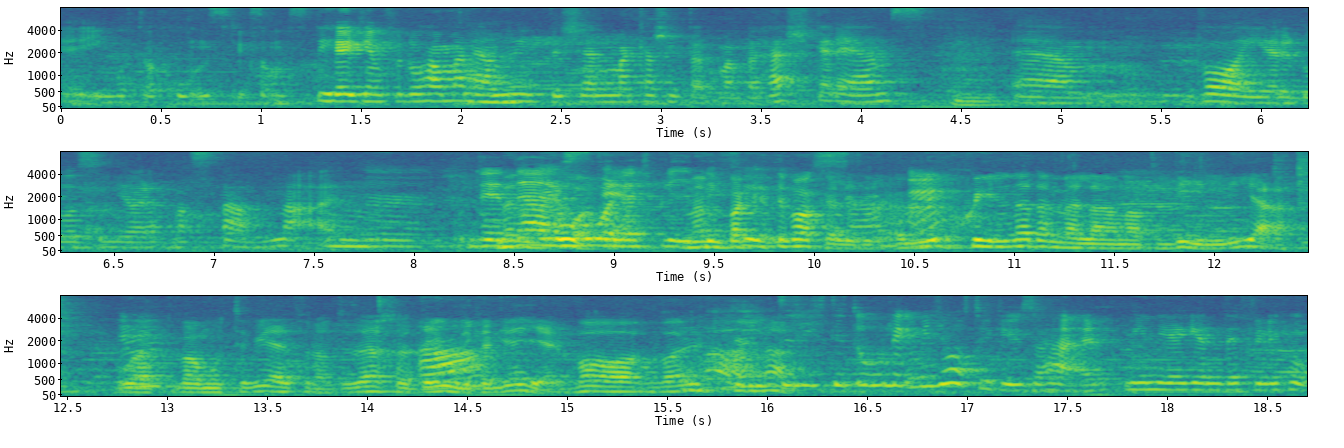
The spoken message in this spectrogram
eh, i motivationsstegen. Liksom, för då har man ändå inte, känner man kanske inte att man behärskar det ens. Ehm, vad är det då som gör att man stannar? Mm. Det är Men där målet blir Men backa tillbaka lite. Och Skillnaden mellan att vilja och att vara motiverad för något. Det där så att det är olika grejer. Vad, vad är det Ja, inte riktigt olika, men jag tycker ju så här, min egen definition,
